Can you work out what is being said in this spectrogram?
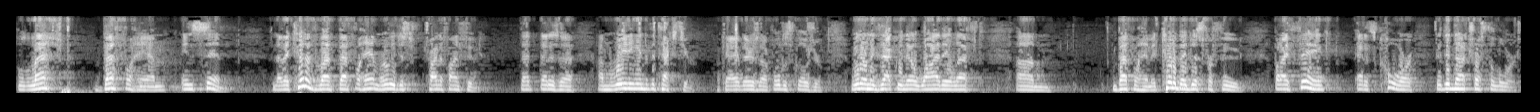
left Bethlehem in sin. Now they could have left Bethlehem really just trying to find food. That, that is a, I'm reading into the text here. Okay, there's a full disclosure. We don't exactly know why they left um, Bethlehem. It could have been just for food. But I think, at its core, they did not trust the Lord.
